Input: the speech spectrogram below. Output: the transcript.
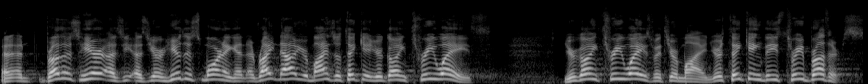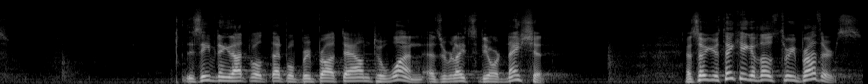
And, and brothers, here, as, you, as you're here this morning, and, and right now your minds are thinking you're going three ways. You're going three ways with your mind. You're thinking these three brothers. This evening, that will, that will be brought down to one as it relates to the ordination. And so you're thinking of those three brothers.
